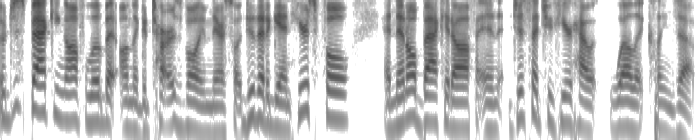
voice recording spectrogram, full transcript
So I'm just backing off a little bit on the guitar's volume there. So I'll do that again. Here's full, and then I'll back it off and just let you hear how well it cleans up.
